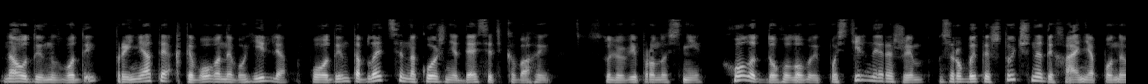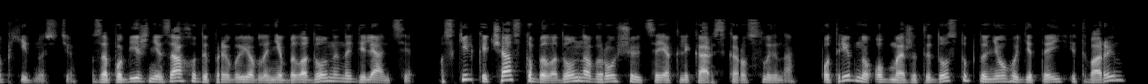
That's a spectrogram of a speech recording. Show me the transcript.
на один води, прийняти активоване вугілля по один таблетці на кожні 10 кваги, сольові проносні, холод до голови, постільний режим, зробити штучне дихання по необхідності, запобіжні заходи при виявленні беладони на ділянці. Оскільки часто беладонна вирощується як лікарська рослина, потрібно обмежити доступ до нього дітей і тварин.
